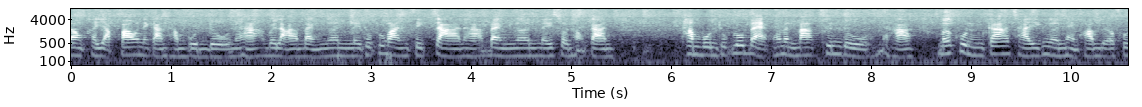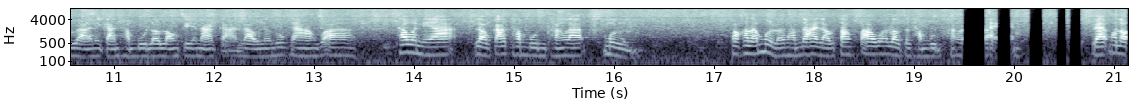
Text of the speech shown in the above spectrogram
ลองขยับเป้าในการทำบุญดูนะคะ เวลาแบ่งเงินในทุกๆวันซิกจานะคะ แบ่งเงินในส่วนของการทำบุญทุกรูปแบบให้มันมากขึ้นดูนะคะ เมื่อคุณกล้าใช้เงินแห่งความเหลือเฟือในการทำบุญเราลองจินตนาการเรานะลูกนะว่า ถ้าวันนี้เรากล้าทำบุญครั้งละหมื่น พอครั้งละหมื่นเราทำได้เราตั้งเป้าว่าเราจะทำบุญครั้งละแสนและพอเรา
